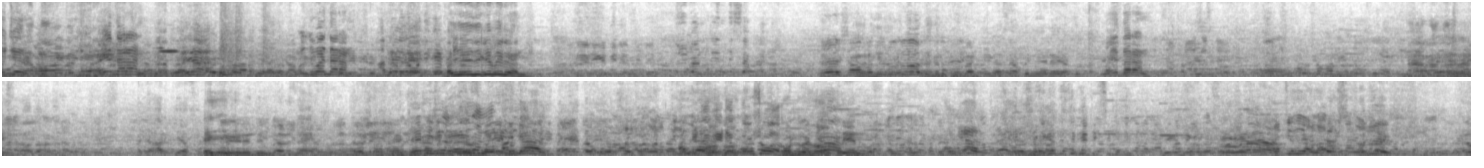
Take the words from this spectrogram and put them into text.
হুজুর ভাইয়া দাঁড়ান। মজু ভাই দাঁড়ান। ভাই এইদিকে ফিরেন। ভাইয়া দাঁড়ান। দেন। এই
